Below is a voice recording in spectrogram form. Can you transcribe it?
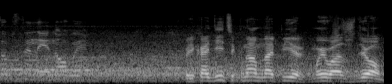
собственные новые. Приходите к нам на пир, мы вас ждем.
